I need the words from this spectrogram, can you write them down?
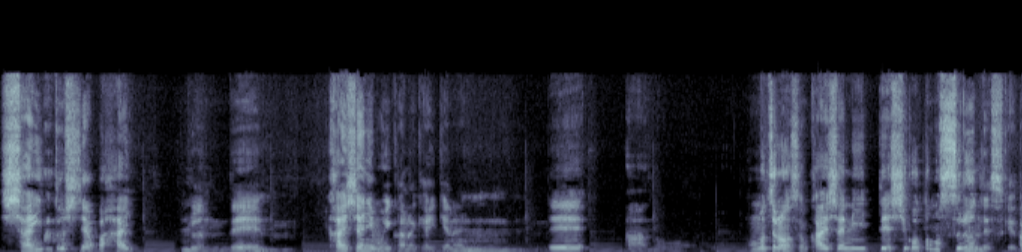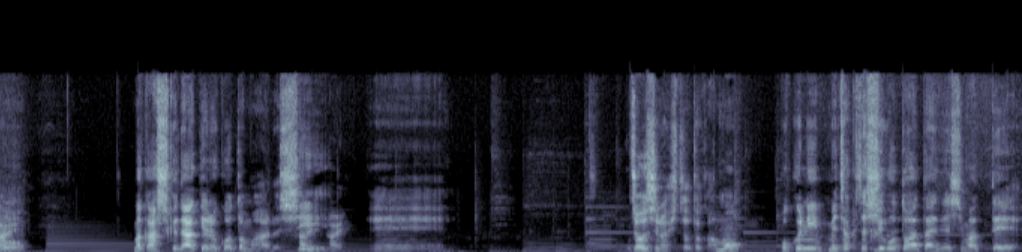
社員としてやっぱ入るんで、会社にも行かなきゃいけない。うん。であのもちろんその会社に行って仕事もするんですけど、はい。まあ、合宿で開けることもあるし、はいはい。えー上司の人とかも僕にめちゃくちゃ仕事を与えてしまって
